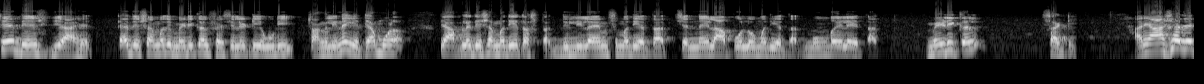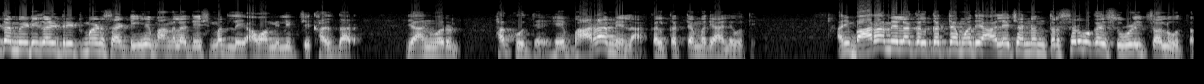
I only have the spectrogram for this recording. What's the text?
ते देश जे आहेत त्या देशामध्ये मेडिकल फॅसिलिटी एवढी चांगली नाही आहे त्यामुळं ते आपल्या देशामध्ये येत असतात. दिल्लीला एम्समध्ये येतात चेन्नईला अपोलोमध्ये येतात मुंबईला येतात. मेडिकलसाठी आणि अशाच एका मेडिकल ट्रीटमेंटसाठी हे बांगलादेशमधले आवामी लीगचे खासदार जे अनवर हक होते हे बारा मेला कलकत्त्यामध्ये आले होते. आणि बारा मेला कलकत्त्यामध्ये आल्याच्यानंतर सर्व काही सुरळीत चालू होतं.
